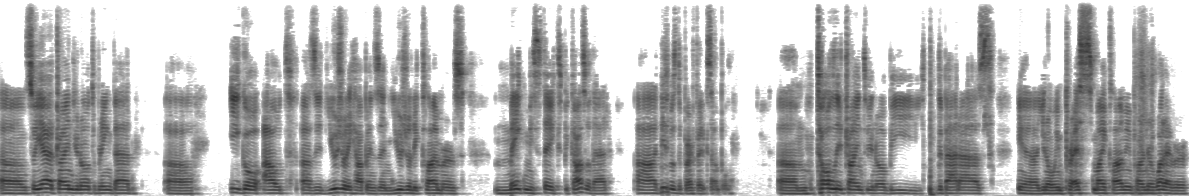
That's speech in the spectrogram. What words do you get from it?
Um, so yeah, trying you know to bring that uh, ego out as it usually happens, and usually climbers make mistakes because of that. Uh, this was the perfect example. Um, totally trying to you know be the badass, yeah, you know, impress my climbing partner, whatever.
